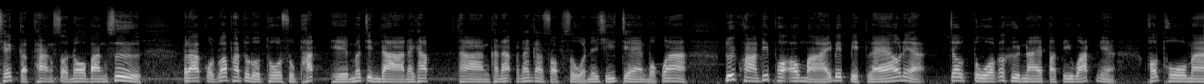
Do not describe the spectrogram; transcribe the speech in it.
เช็คกับทางสนบางซื่อ ปรากฏว่าพันตำรวจโทสุพัฒน์เหมจินดานะครับ ทางคณะพนักงานสอบสวนในยชี้แจงบอกว่า ด้วยความที่พอเอาหมายไปปิดแล้วเนี่ยเจ้าตัวก็คือนายปฏิวัติเนี่ยเขาโทรมา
